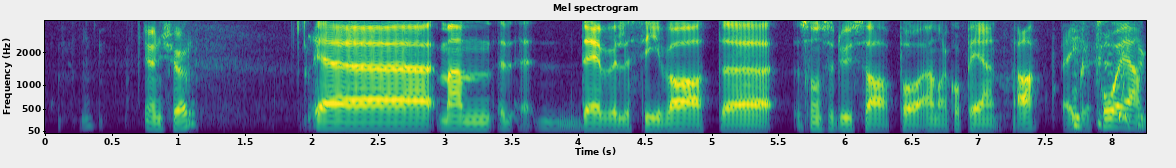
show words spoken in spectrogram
Unnskyld. Eh, men det jeg ville si, var at eh, sånn som du sa på NRK P1 Ja, jeg er på igjen.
